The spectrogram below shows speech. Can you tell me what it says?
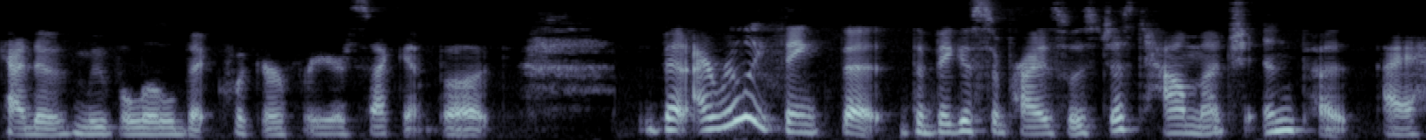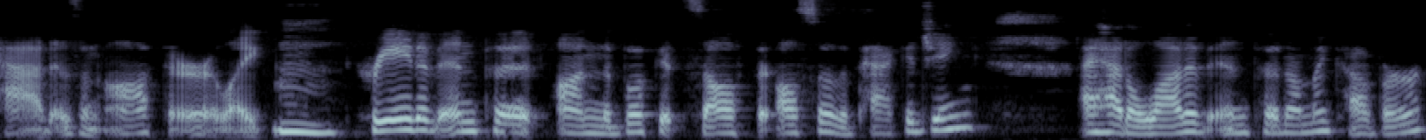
kind of move a little bit quicker for your second book but I really think that the biggest surprise was just how much input I had as an author, like mm. creative input on the book itself, but also the packaging. I had a lot of input on my cover.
